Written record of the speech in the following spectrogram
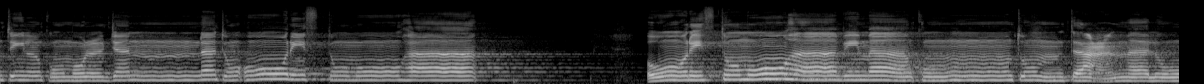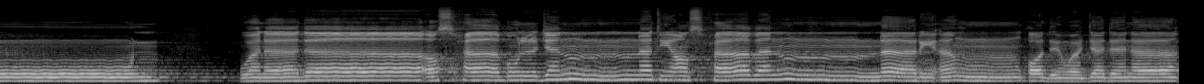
تلكم الجنة أورثتموها أورثتموها بما كنتم تعملون. ونادى أصحاب الجنة أصحاب النار أن قد وجدنا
